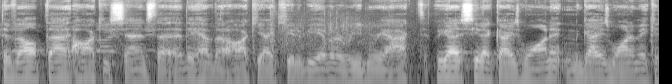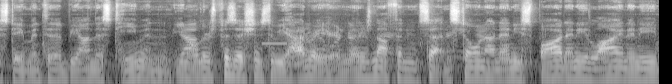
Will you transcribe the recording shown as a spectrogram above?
developed that hockey sense, that they have that hockey IQ to be able to read and react. We got to see that guys want it and the guys want to make a statement to be on this team. And, you know, there's positions to be had right here. And there's nothing set in stone on any spot, any line, any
